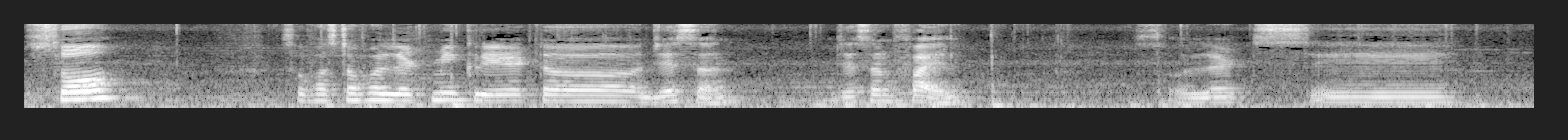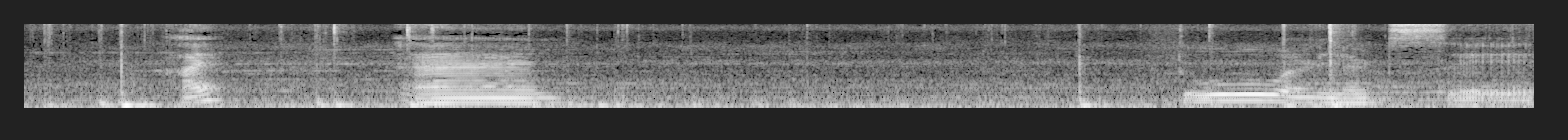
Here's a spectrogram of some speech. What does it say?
So so first of all let me create a json json file. So let's say hi and 2 and let's say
